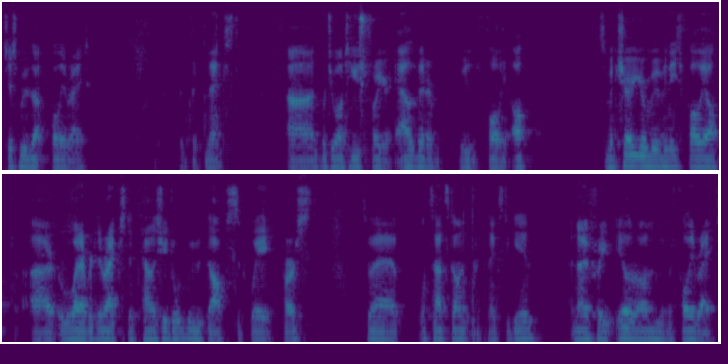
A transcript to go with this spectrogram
just move that fully right. And click next. And what you want to use for your elevator, move fully up. So make sure you're moving these fully up uh, or whatever direction it tells you. Don't move the opposite way first. So uh, once that's done, click next again. And now for your aileron, move it fully right.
